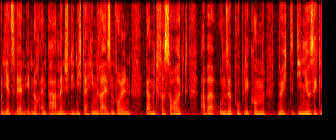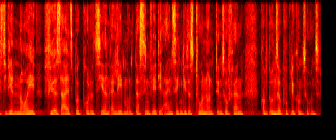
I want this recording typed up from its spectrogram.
Und jetzt werden eben noch ein paar Menschen, die nicht dahin reisen wollen, damit versorgt. Aber unser Publikum möchte die Musicals, die wir neu für Salzburg produzieren, erleben. Und das sind wir die Einzigen, die das tun. Und insofern kommt unser Publikum zu uns.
